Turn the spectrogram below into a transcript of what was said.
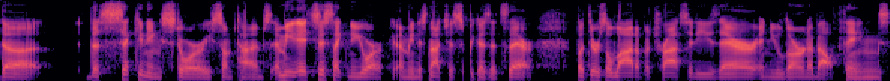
the the sickening story sometimes i mean it's just like new york i mean it's not just because it's there but there's a lot of atrocities there and you learn about things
